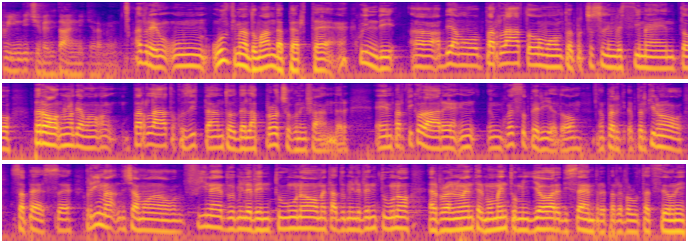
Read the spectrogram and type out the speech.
15-20 anni chiaramente. Avrei un'ultima domanda per te. Quindi uh, abbiamo parlato molto del processo di investimento, però non abbiamo parlato così tanto dell'approccio con i funder e in particolare in, in questo periodo, per, per, chi non lo sapesse, prima diciamo fine 2021, metà 2021 era probabilmente il momento migliore di sempre per le valutazioni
